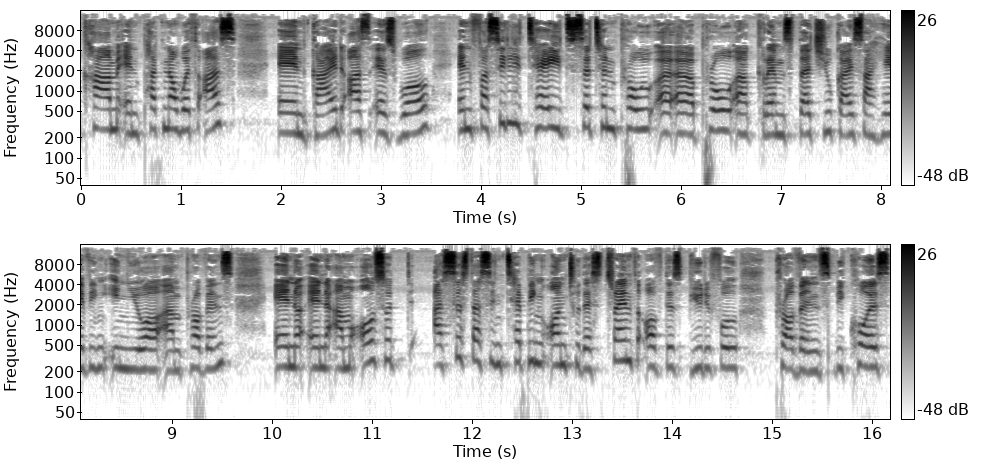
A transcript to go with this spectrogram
come and partner with us and guide us as well and facilitate certain pro, uh, uh, programs that you guys are having in your um, province and and um, also assist us in tapping onto the strength of this beautiful province because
